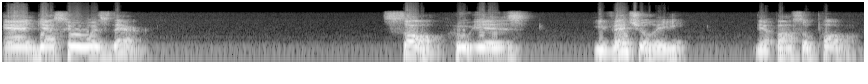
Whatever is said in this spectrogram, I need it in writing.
And guess who was there? Saul, who is eventually the Apostle Paul.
